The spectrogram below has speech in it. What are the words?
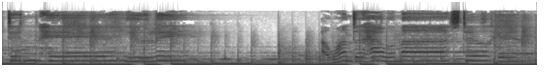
I didn't hear you leave. I wonder how am I still here?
